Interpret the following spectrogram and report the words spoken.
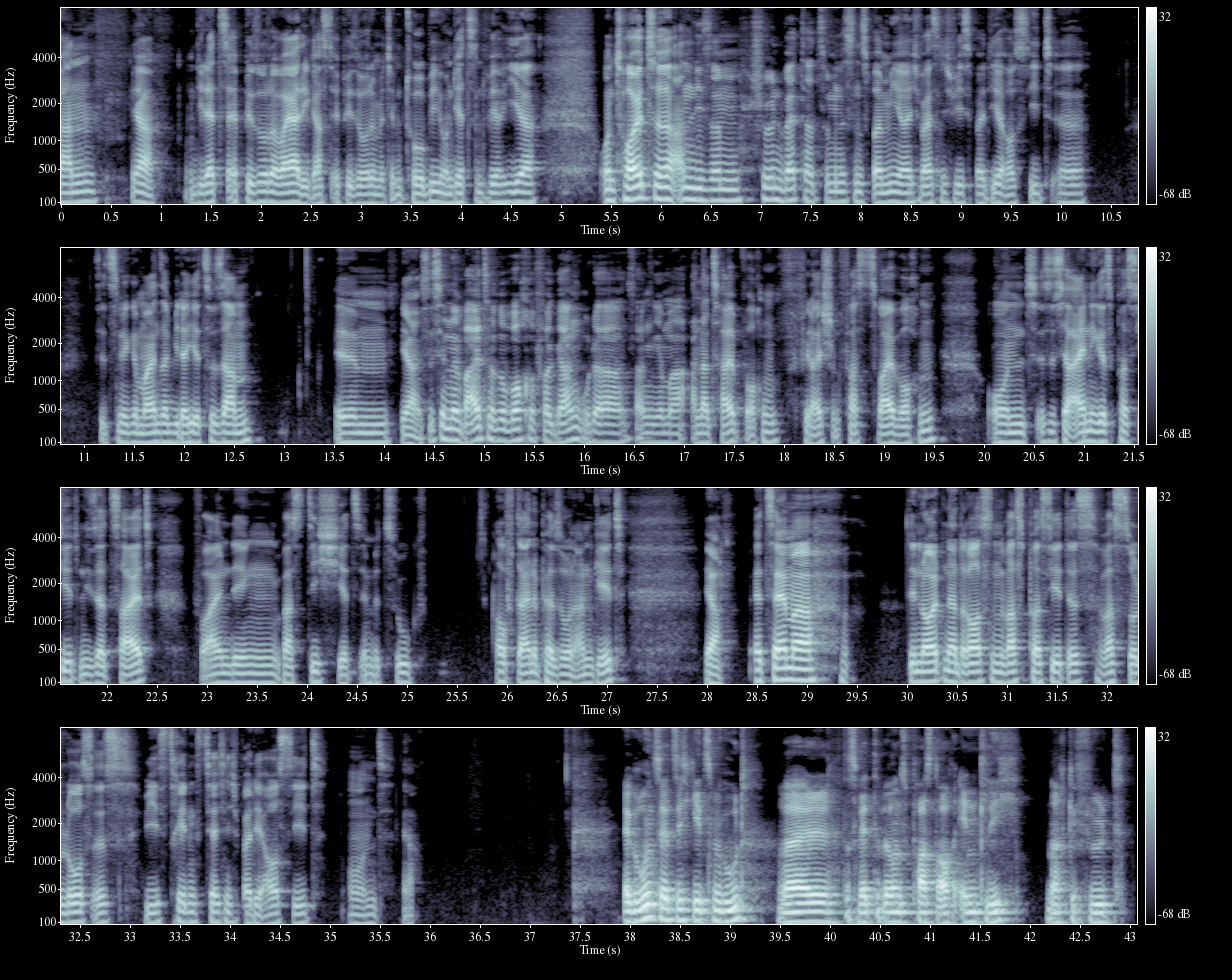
dann, ja, und die letzte Episode war ja die Gastepisode mit dem Tobi und jetzt sind wir hier. Und heute an diesem schönen Wetter, zumindest bei mir, ich weiß nicht, wie es bei dir aussieht, äh, sitzen wir gemeinsam wieder hier zusammen. Ähm, ja, es ist ja eine weitere Woche vergangen oder sagen wir mal anderthalb Wochen, vielleicht schon fast zwei Wochen. Und es ist ja einiges passiert in dieser Zeit, vor allen Dingen was dich jetzt in Bezug auf deine Person angeht. Ja, erzähl mal, den Leuten da draußen, was passiert ist, was so los ist, wie es trainingstechnisch bei dir aussieht und ja. Ja, grundsätzlich geht es mir gut, weil das Wetter bei uns passt auch endlich nach gefühlt,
